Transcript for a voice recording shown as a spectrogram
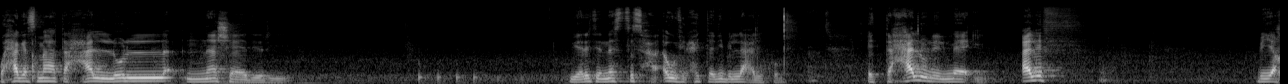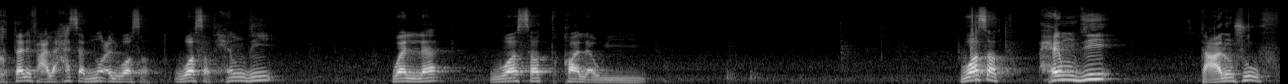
وحاجة اسمها تحلل نشادري. ويا ريت الناس تصحى قوي في الحتة دي بالله عليكم. التحلل المائي ألف بيختلف على حسب نوع الوسط. وسط حمضي ولا وسط قلوي؟ وسط حمضي تعالوا نشوف.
